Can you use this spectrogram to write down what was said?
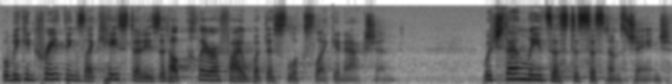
But we can create things like case studies that help clarify what this looks like in action, which then leads us to systems change.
